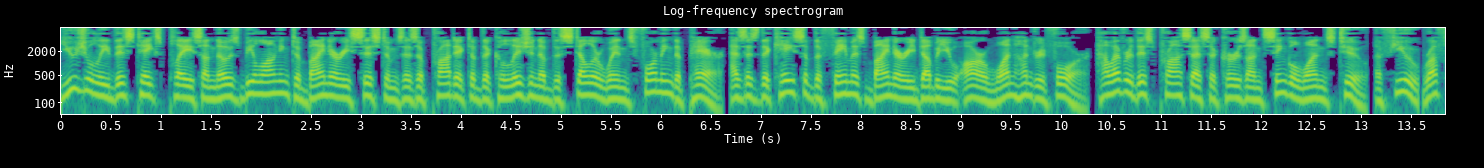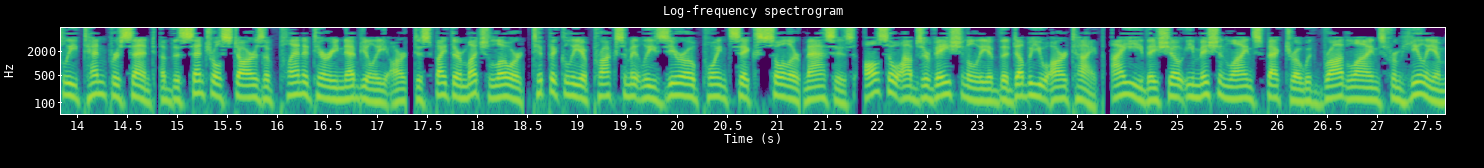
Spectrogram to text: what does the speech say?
Usually this takes place on those belonging to binary systems as a product of the collision of the stellar winds forming the pair, as is the case of the famous binary WR104, however this process occurs on single ones too. A few roughly 10% of the central stars of planetary nebulae are, despite their much lower typically approximately 0.6 solar masses, also observationally of the WR type, i.e. they show emission line spectra with broad lines from helium,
